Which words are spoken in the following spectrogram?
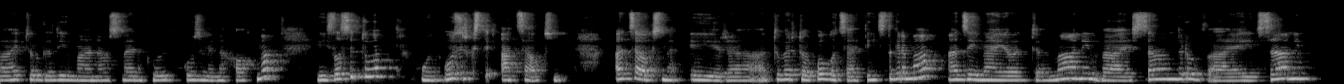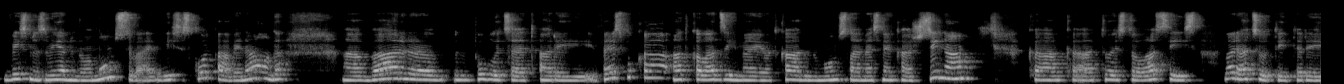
vai tur gadījumā nav Svena Kusmina Hohma. Izlasi to un uzraksti atsauksmi. Atsauksme ir, tu vari to publicēt Instagram, atzīmējot mani vai Sandru vai Sani, vismaz vienu no mums vai visas kopā, vienalga. Var publicēt arī Facebookā, atkal atzīmējot kādu no mums, lai mēs vienkārši zinām, ka, ka tu esi to lasījis. Var atsūtīt arī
